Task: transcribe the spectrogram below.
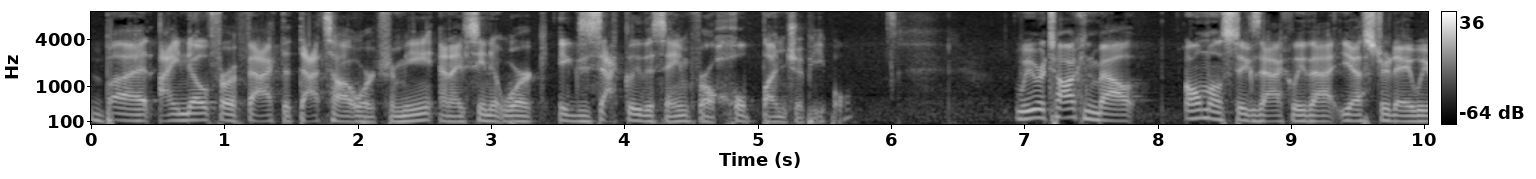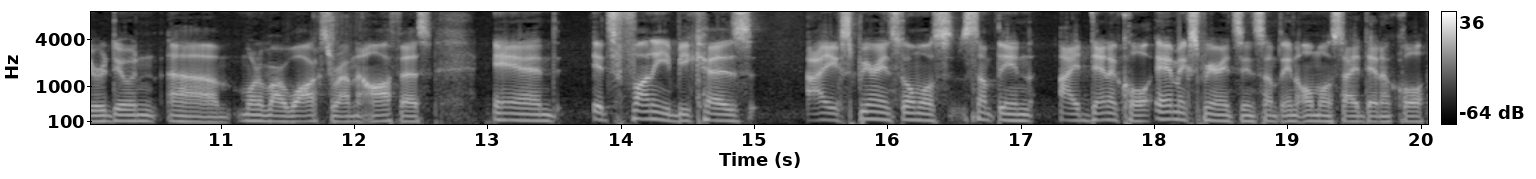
but I know for a fact that that's how it worked for me, and I've seen it work exactly the same for a whole bunch of people. We were talking about almost exactly that. Yesterday, we were doing um, one of our walks around the office, and it's funny because I experienced almost something identical. Am experiencing something almost identical,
